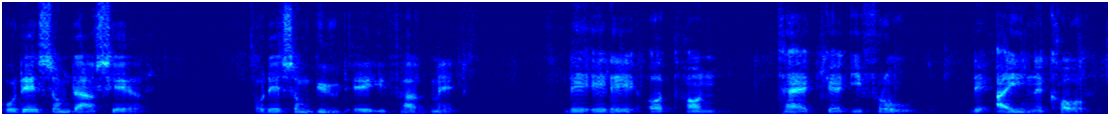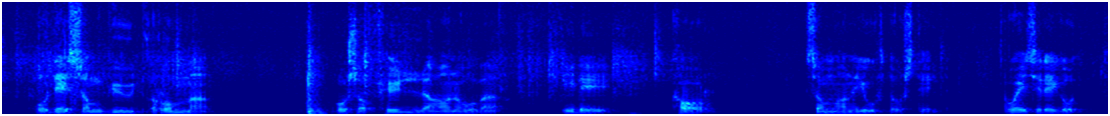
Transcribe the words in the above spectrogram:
Og det som der skjer, og det som Gud er i ferd med, det er det at han teke ifrå det ene kar og det som Gud rommer, og så fyller han over i det kar som han har gjort oss til. Og er ikke det godt?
